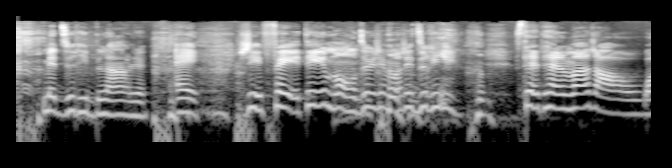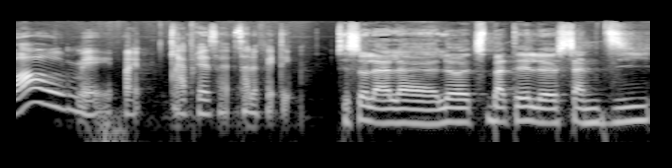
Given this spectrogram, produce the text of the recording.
Mais du riz blanc, là. Hey, j'ai fêté, mon Dieu, j'ai mangé du riz. C'était tellement genre, wow. Mais, ouais, après, ça, ça l'a fêté. C'est ça, là, là, là, tu te battais le samedi.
